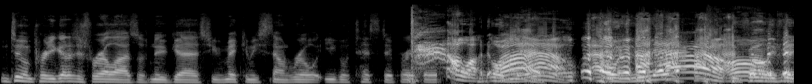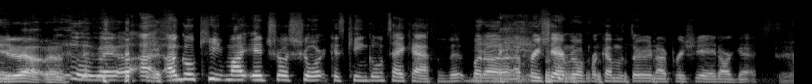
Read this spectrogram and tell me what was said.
I'm doing pretty good. I just realized with new guests, you're making me sound real egotistic right there. Oh, uh, oh Wow. now, oh now, You oh, finally okay. figured it out, huh? Oh, man, I, I'm gonna keep my intro short because King gonna take half of it. But uh, I appreciate everyone for coming through, and I appreciate our guests. No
